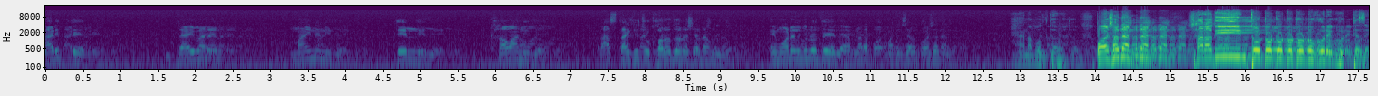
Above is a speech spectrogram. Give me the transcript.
গাড়ির তেল, ড্রাইভারের মাইনে নিজে, তেল নিজে, খাওয়া নিজে, রাস্তায় কিছু খরচ হলে সেটাও নিজে। এই মডেলগুলোতে এলে আপনারা সাহেবের পয়সা দেন? হ্যাঁ পয়সা দেন। সারাদিন টোটো টোটো টোটো করে ঘুরতেছে।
